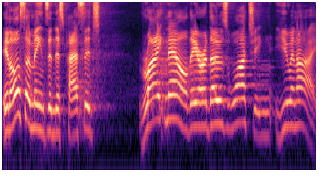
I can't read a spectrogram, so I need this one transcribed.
It also means in this passage, right now, there are those watching you and I.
